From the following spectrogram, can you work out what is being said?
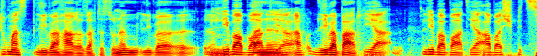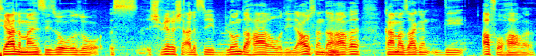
du machst lieber Haare, sagtest du, ne? Lieber, äh, ähm, lieber Bart, deine, ja. lieber Bart. Ja, lieber Bart, ja, aber speziell meinen sie so, so ist schwierig, alles die blonde Haare oder die Ausländerhaare, mhm. kann man sagen, die Afro-Haare.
